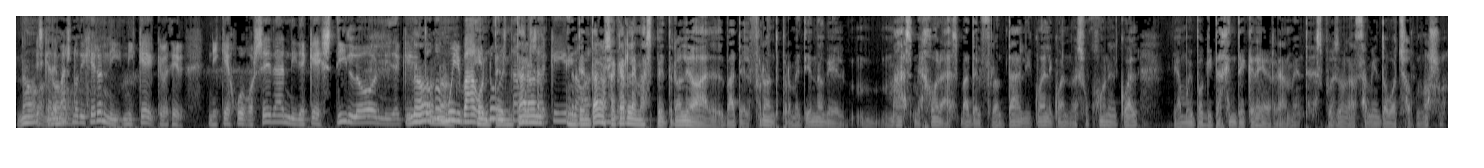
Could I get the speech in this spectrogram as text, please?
No, Es que además no dijeron ni, ni qué, quiero decir, ni qué juegos eran, ni de qué estilo, ni de qué. No, todo muy vago. Intentaron, aquí intentaron sacarle más petróleo al Battlefront, prometiendo que más mejoras Battlefront tal y cual, y cuando es un juego en el cual ya muy poquita gente cree realmente, después de un lanzamiento bochornoso.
